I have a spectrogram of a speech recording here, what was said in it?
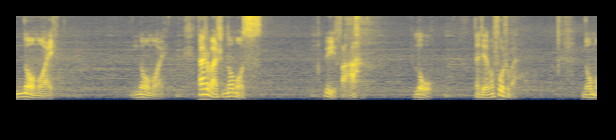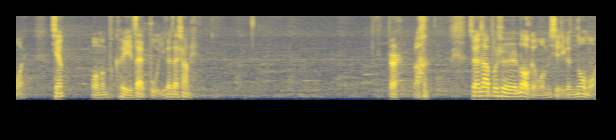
，normal，normal，单数版是 normals，律法，law，那这地方复数版，normal，行，我们可以再补一个在上面，这儿是吧？虽然它不是 log，我们写一个 normal。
